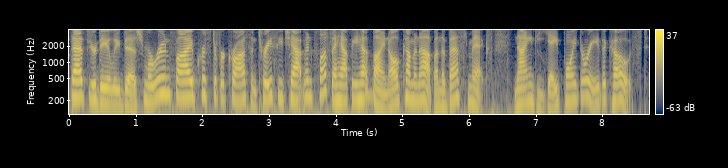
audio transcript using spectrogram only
That's your daily dish. Maroon 5, Christopher Cross, and Tracy Chapman, plus a happy headline, all coming up on the best mix 98.3 The Coast.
